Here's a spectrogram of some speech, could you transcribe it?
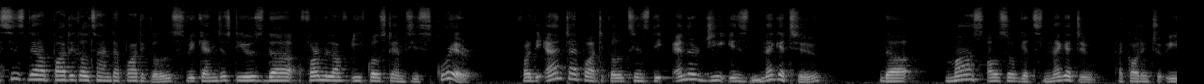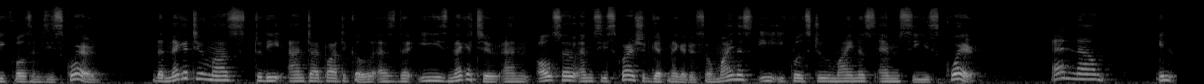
since there are particles and antiparticles we can just use the formula of E equals to mc square for the antiparticle since the energy is negative the mass also gets negative according to E equals mc squared the negative mass to the antiparticle as the E is negative and also mc square should get negative. So minus E equals to minus mc square. And now in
